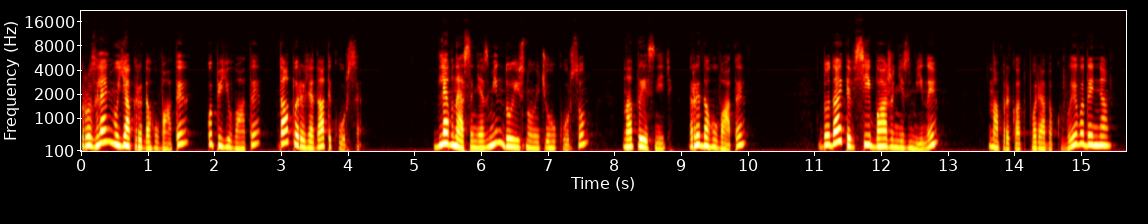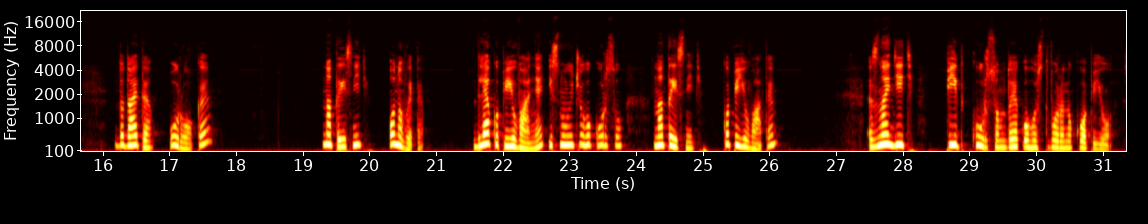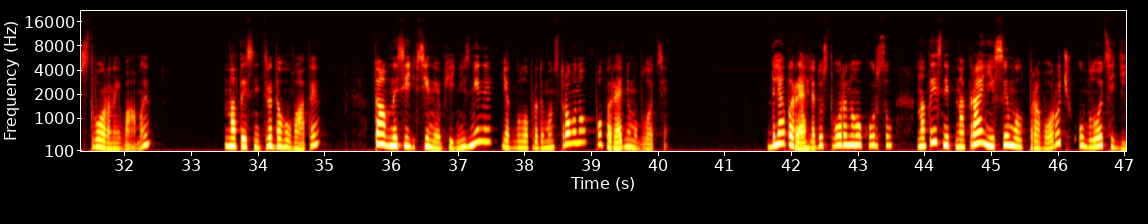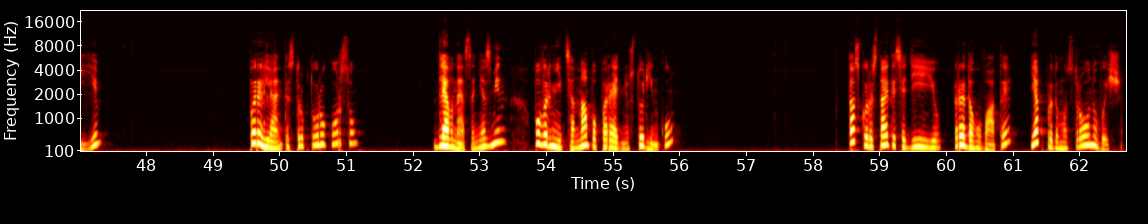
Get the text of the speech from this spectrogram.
Розгляньмо, як редагувати, копіювати та переглядати курси. Для внесення змін до існуючого курсу натисніть Редагувати, додайте всі бажані зміни, наприклад, порядок виведення, додайте уроки, натисніть Оновити. Для копіювання існуючого курсу натисніть Копіювати. Знайдіть під курсом, до якого створено копію, створений вами. Натисніть Редагувати та внесіть всі необхідні зміни, як було продемонстровано в попередньому блоці. Для перегляду створеного курсу натисніть на крайній символ праворуч у блоці Дії. Перегляньте структуру курсу. Для внесення змін поверніться на попередню сторінку та скористайтеся дією Редагувати, як продемонстровано вище.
